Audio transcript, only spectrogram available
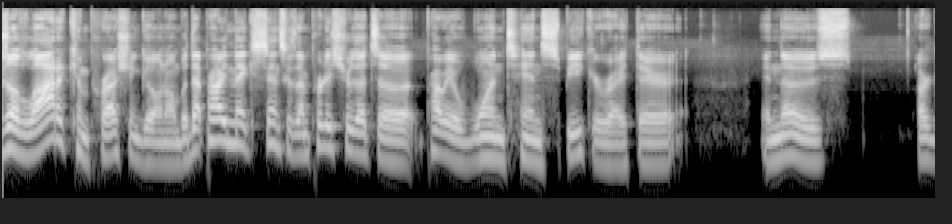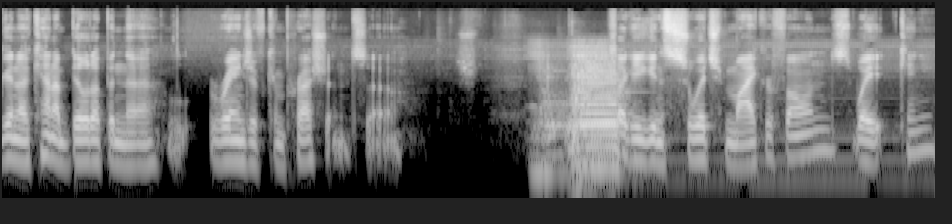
There's a lot of compression going on, but that probably makes sense because I'm pretty sure that's a probably a 110 speaker right there, and those are gonna kind of build up in the range of compression. So it's like you can switch microphones. Wait, can you?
